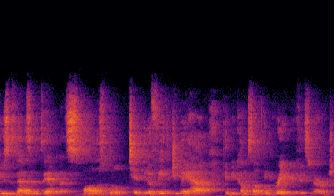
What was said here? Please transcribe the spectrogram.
uses that as an example. That smallest little tidbit of faith that you may have can become something great if it's nourished.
